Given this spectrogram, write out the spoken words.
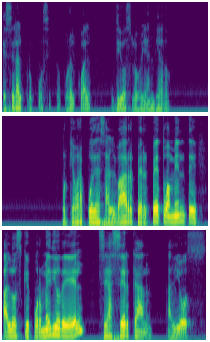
Ese era el propósito por el cual Dios lo había enviado. Porque ahora puede salvar perpetuamente a los que por medio de Él se acercan a Dios.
